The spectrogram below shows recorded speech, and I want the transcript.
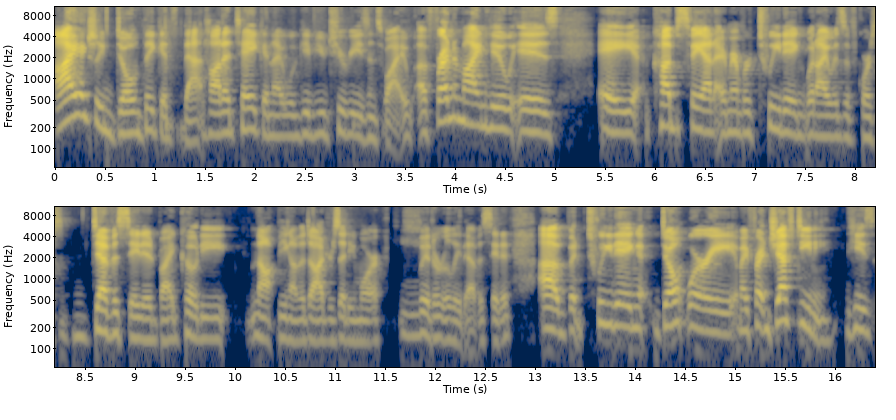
I actually don't think it's that hot a take and I will give you two reasons why. A friend of mine who is a Cubs fan, I remember tweeting when I was of course devastated by Cody not being on the Dodgers anymore, literally devastated. Uh, but tweeting, don't worry, my friend Jeff Deeney, he's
